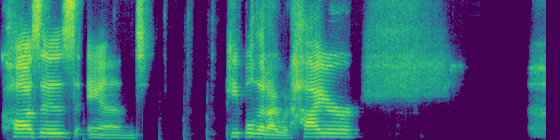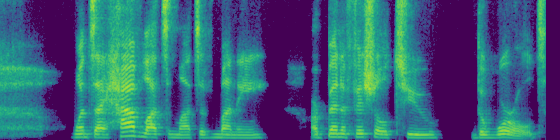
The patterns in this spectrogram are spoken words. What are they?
causes and people that I would hire, once I have lots and lots of money, are beneficial to the world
